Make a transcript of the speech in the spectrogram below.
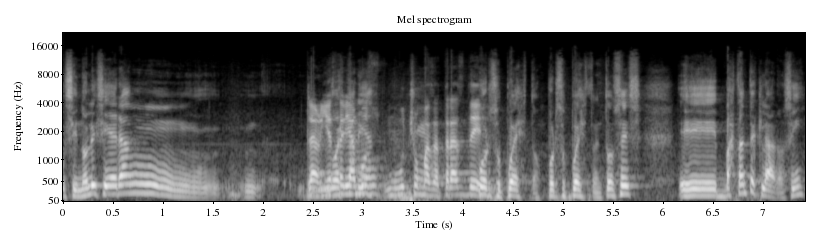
si no lo hicieran. Claro, ya no estaríamos estarían- mucho más atrás de. Por supuesto, por supuesto. Entonces, eh, bastante claro, ¿sí?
